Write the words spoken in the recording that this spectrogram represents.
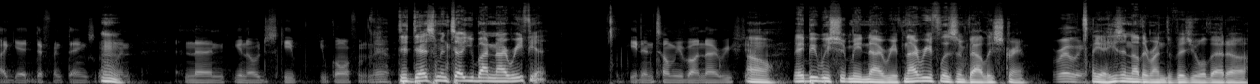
I get different things Mm. going, and then you know just keep keep going from there. Did Desmond tell you about Nyreef yet? He didn't tell me about Reef yet. Oh, maybe we should meet Nyreef. Nyreef lives in Valley Stream. Really? Yeah, he's another individual that uh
